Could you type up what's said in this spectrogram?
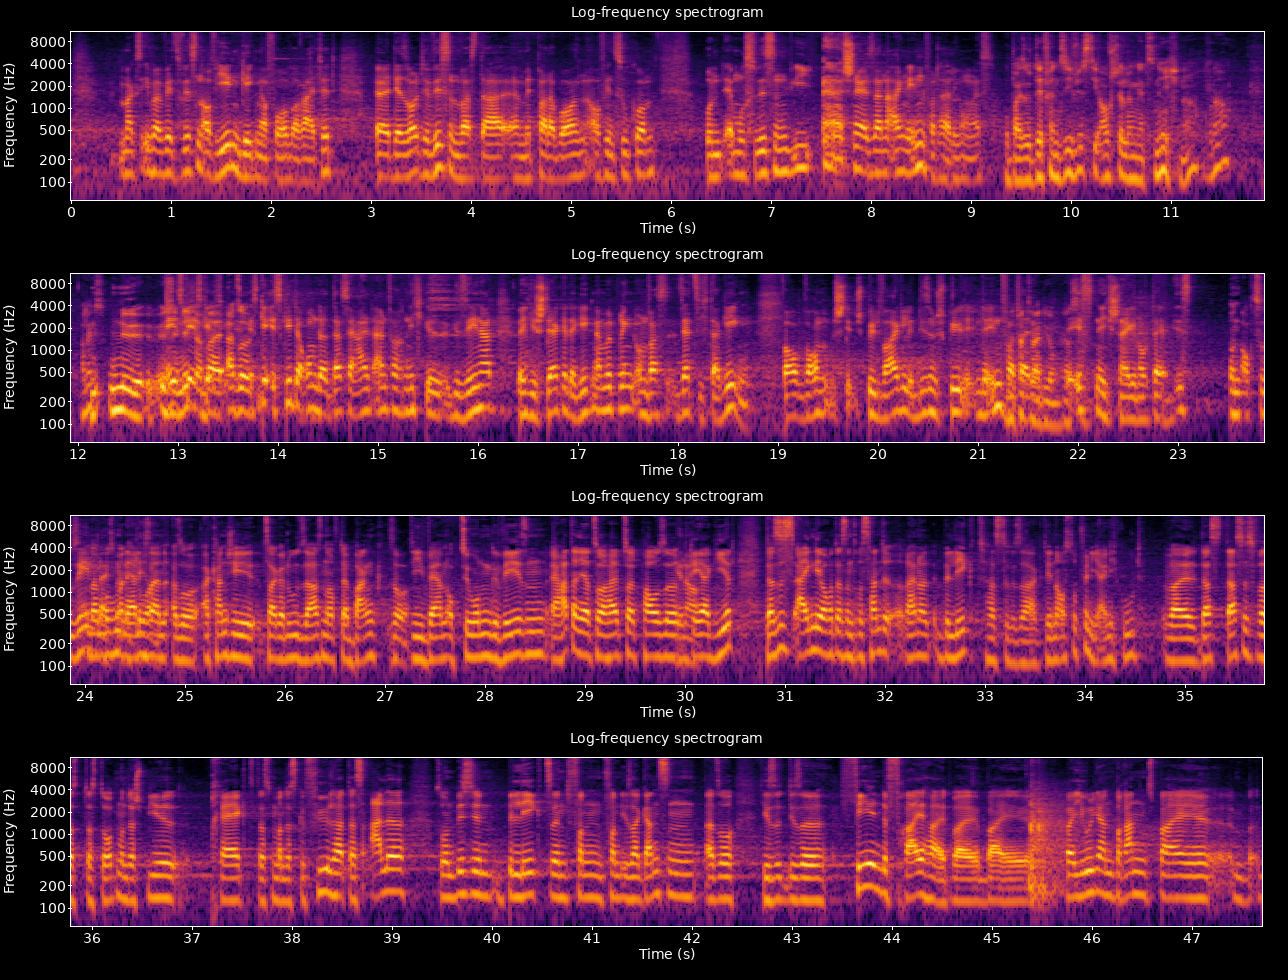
Max Eber wird es wissen, auf jeden Gegner vorbereitet. Äh, der sollte wissen, was da äh, mit Paderborn auf ihn zukommt. Und er muss wissen, wie schnell seine eigene Innenverteidigung ist. Wobei so defensiv ist die Aufstellung jetzt nicht, ne? oder? Alex? Nö, ist es, geht, nicht, es, geht, aber also es, geht, es geht darum, da- dass er halt einfach nicht ge- gesehen hat, welche Stärke der Gegner mitbringt und was setzt sich dagegen. Warum, warum spielt Weigel in diesem Spiel in der Innenverteidigung? Der ist nicht schnell genug, der ist Und auch zu sehen. Und dann muss man ehrlich sein, also Akanji, Zagadou saßen auf der Bank, die wären Optionen gewesen. Er hat dann ja zur Halbzeitpause Genau. reagiert. Das ist eigentlich auch das Interessante, Reinhard, belegt, hast du gesagt. Den Ausdruck finde ich eigentlich gut, weil das, das ist, was das Dortmund das Spiel prägt, dass man das Gefühl hat, dass alle so ein bisschen belegt sind von, von dieser ganzen, also diese, diese fehlende Freiheit bei, bei, bei Julian Brandt, bei,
